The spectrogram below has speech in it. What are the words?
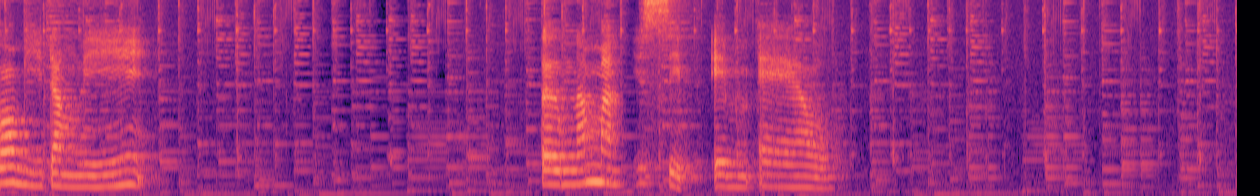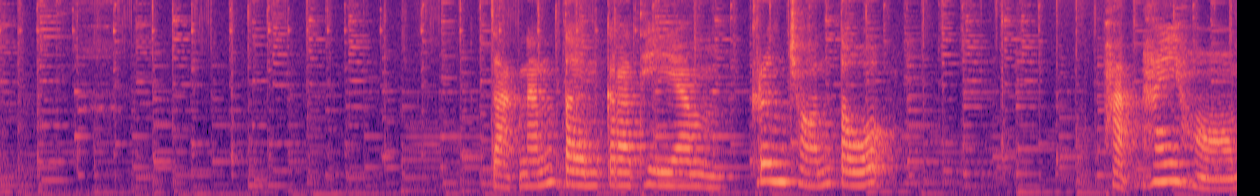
ก็มีดังนี้ เติมน้ำมัน 20 ml จากนั้นเติมกระเทียม ครึ่งช้อนโต๊ะ ผัดให้หอม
